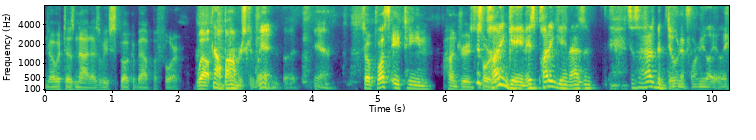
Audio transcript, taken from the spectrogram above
No, it does not, as we spoke about before. Well, Now, bombers can win, but yeah, so plus 1800 his for putting game. His putting game hasn't just hasn't been doing it for me lately,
